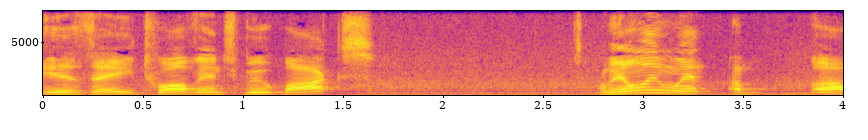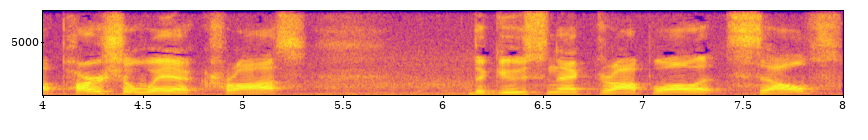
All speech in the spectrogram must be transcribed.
is a 12 inch boot box. We only went a, a partial way across the gooseneck drop wall itself.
